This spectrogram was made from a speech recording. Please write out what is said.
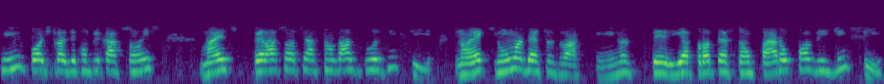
sim pode trazer complicações, mas pela associação das duas em si. Não é que uma dessas vacinas seria proteção para o Covid em si.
